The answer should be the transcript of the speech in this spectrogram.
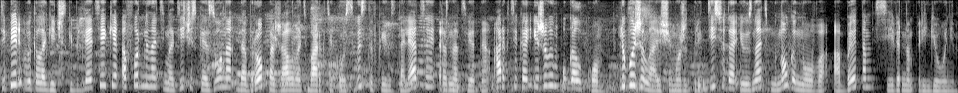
Теперь в экологической библиотеке оформлена тематическая зона «Добро пожаловать в Арктику» с выставкой инсталляций «Разноцветная Арктика» и живым уголком. Любой желающий может прийти сюда и узнать много нового об этом северном регионе.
